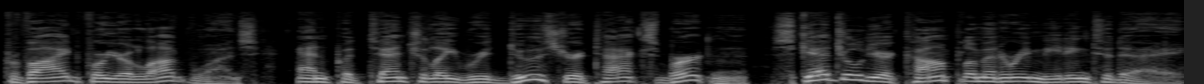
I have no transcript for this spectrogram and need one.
provide for your loved ones, and potentially reduce your tax burden, schedule your complimentary meeting today.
